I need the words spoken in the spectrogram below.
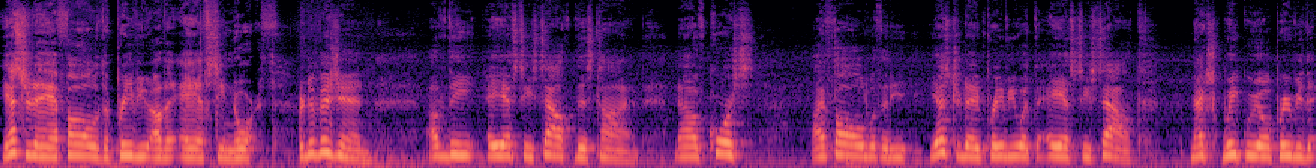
Yesterday, I followed with a preview of the AFC North, division of the AFC South this time. Now, of course, I followed with a yesterday preview with the AFC South. Next week, we will preview the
